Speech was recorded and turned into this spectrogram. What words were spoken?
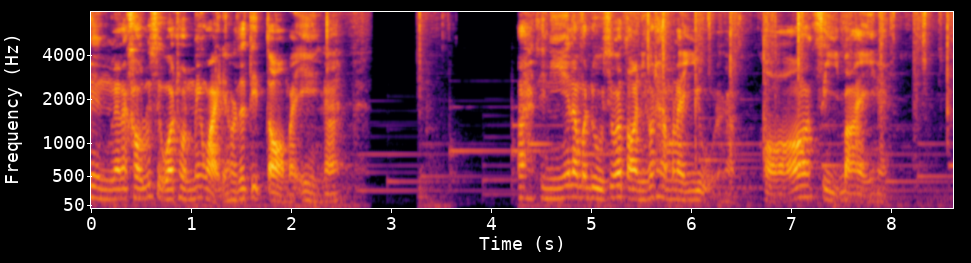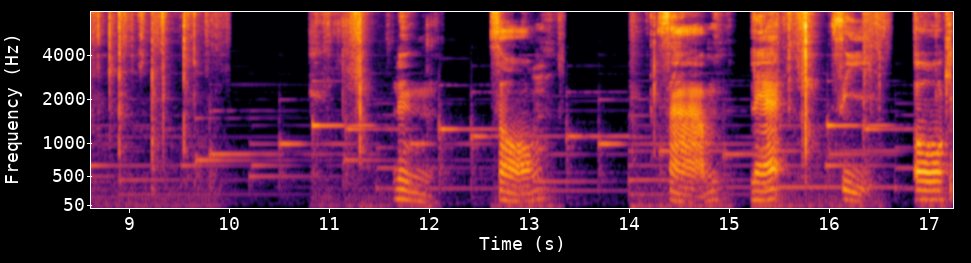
หนึ่งแล้วเขารู้สึกว่าทนไม่ไหวเดี๋ยวเขาจะติดต่อมาเองนะ อะทีนี้เรามาดูซิว่าตอนนี้เขาทำอะไรอยู่นะครับ ขอสี่ใบนะหนึ่งสองสามและสี่โอเค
